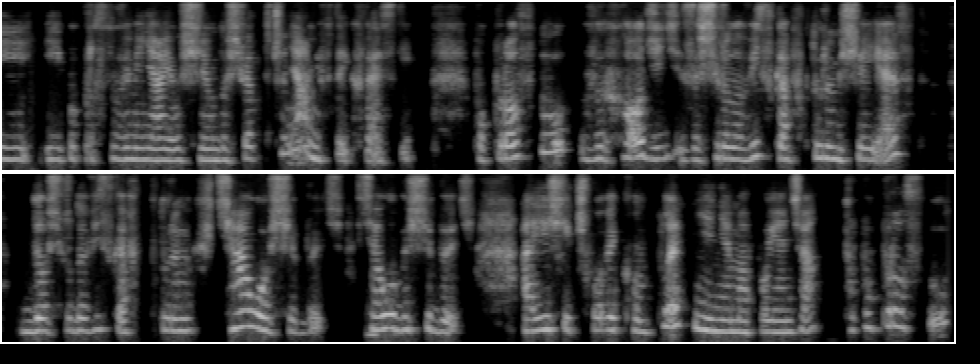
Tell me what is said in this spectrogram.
i, i po prostu wymieniają się doświadczeniami w tej kwestii. Po prostu wychodzić ze środowiska, w którym się jest, do środowiska, w którym chciało się być, chciałoby się być. A jeśli człowiek kompletnie nie ma pojęcia, to po prostu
